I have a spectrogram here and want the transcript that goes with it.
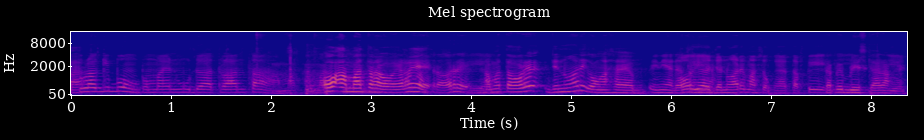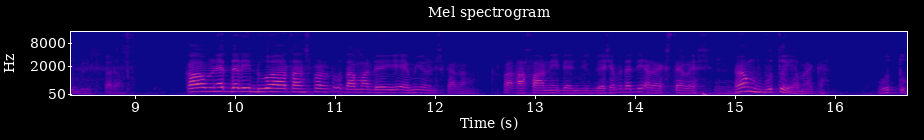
satu lagi bung pemain muda Atlanta Oh, Ahmad Traore. Traore. Ahmad Traore Januari kalau nggak saya ini ada oh iya Januari masuknya tapi Tapi beli sekarang iya ya? dibeli sekarang Kalau melihat dari dua transfer utama dari MU sekarang, Pak Cavani dan juga siapa tadi Alex Telles. Hmm. Memang butuh ya mereka. butuh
